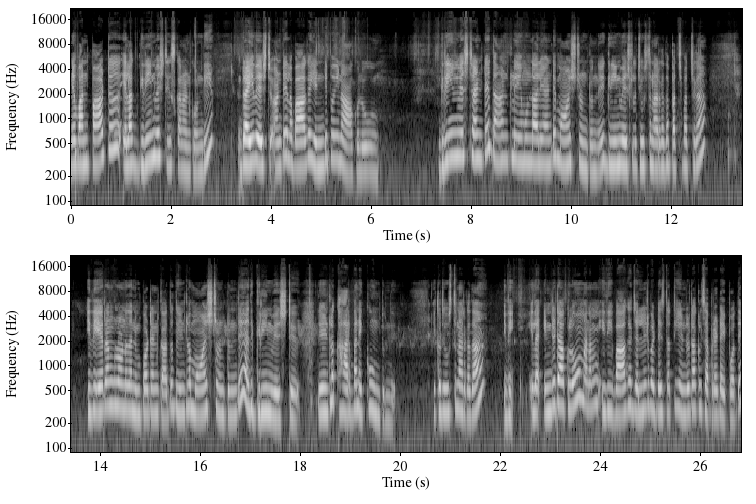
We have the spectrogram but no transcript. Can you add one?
నేను వన్ పార్ట్ ఇలా గ్రీన్ వేస్ట్ తీసుకాను అనుకోండి డ్రై వేస్ట్ అంటే ఇలా బాగా ఎండిపోయిన ఆకులు. గ్రీన్ వేస్ట్ అంటే దాంట్లో ఏముండాలి అంటే మాయిస్చర్ ఉంటుంది. గ్రీన్ వేస్ట్లో చూస్తున్నారు కదా పచ్చ పచ్చగా. ఇది ఏ రంగులో ఉన్నదని ఇంపార్టెంట్ కాదు. దీంట్లో మాయిస్చర్ ఉంటుంది అది గ్రీన్ వేస్ట్. దీంట్లో కార్బన్ ఎక్కువ ఉంటుంది. ఇక్కడ చూస్తున్నారు కదా ఇది. ఇలా ఎండుటాకులు మనం ఇది బాగా జల్లెడి పెట్టేసి తర్వాత ఈ ఎండుటాకులు సెపరేట్ అయిపోతే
